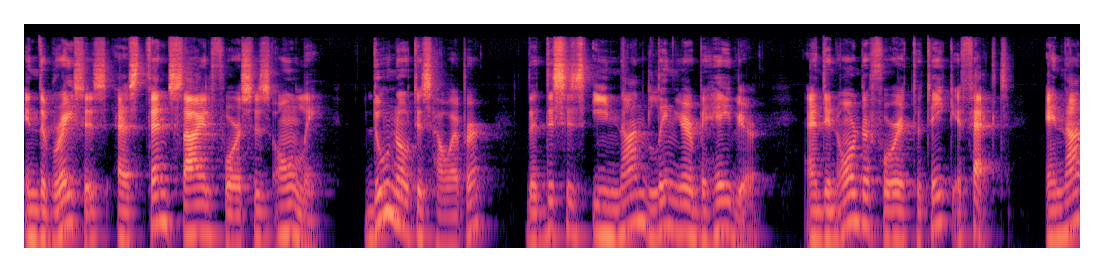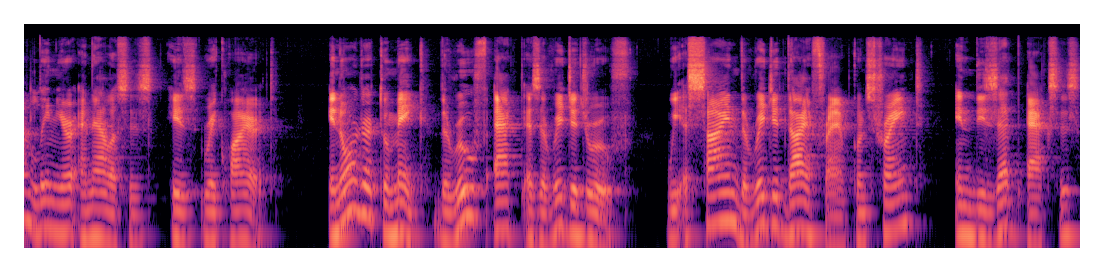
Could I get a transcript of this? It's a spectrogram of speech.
in the braces as tensile forces only. Do notice, however, that this is a nonlinear behavior, and in order for it to take effect, a nonlinear analysis is required. In order to make the roof act as a rigid roof, we assign the rigid diaphragm constraint in the z-axis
